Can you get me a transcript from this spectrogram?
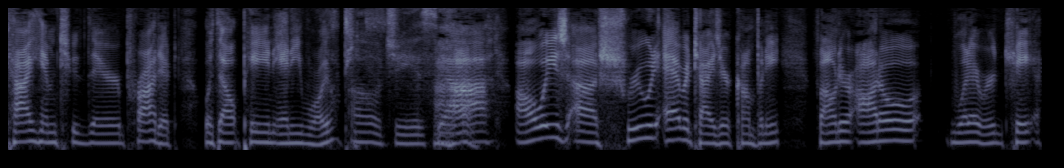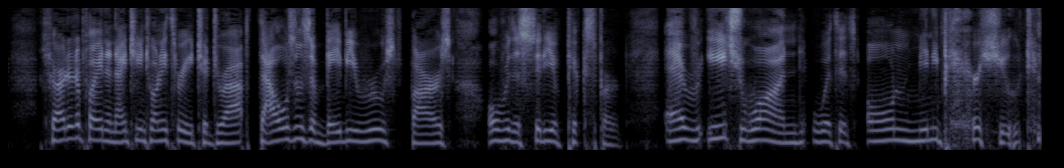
tie him to their product without paying any royalties. Oh, geez. Yeah. Uh-huh. Always a shrewd advertiser company, founder Otto, whatever, cha- chartered a plane in 1923 to drop thousands of baby Ruth bars over the city of Pittsburgh. Every, each one with its own mini parachute.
